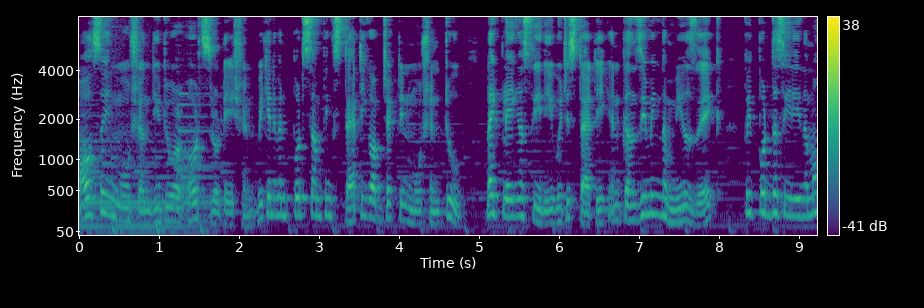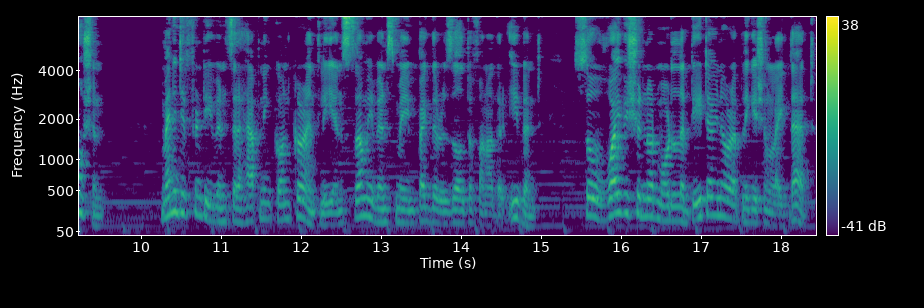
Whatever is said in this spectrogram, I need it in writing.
also in motion due to our earth's rotation, we can even put something static object in motion too, like playing a CD which is static and consuming the music, we put the CD in motion. Many different events are happening concurrently and some events may impact the result of another event. So why we should not model the data in our application like that?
